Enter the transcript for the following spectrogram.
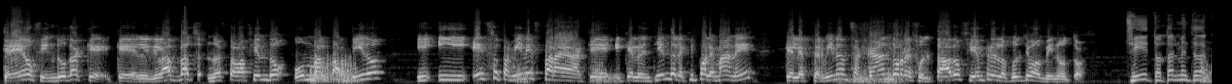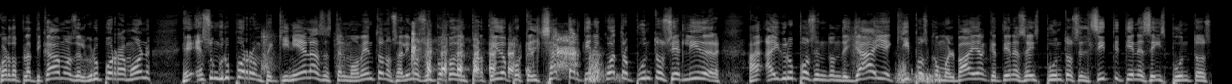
creo sin duda que, el Gladbach no estaba haciendo un mal partido y, eso también es para que, que lo entienda el equipo alemán, ¿eh? Que les terminan sacando resultados siempre en los últimos minutos. Sí, totalmente de acuerdo. Platicábamos del grupo Ramón. Eh, es un grupo rompequinielas hasta el momento. Nos salimos un poco del partido porque el Shakhtar tiene cuatro puntos y es líder. hay grupos en donde ya hay equipos como el Bayern que tiene seis puntos, el City tiene seis puntos,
